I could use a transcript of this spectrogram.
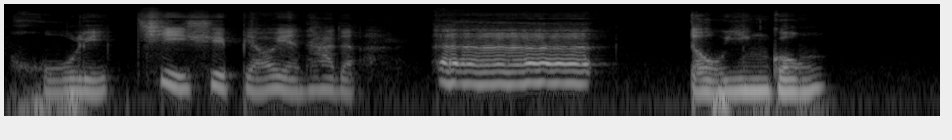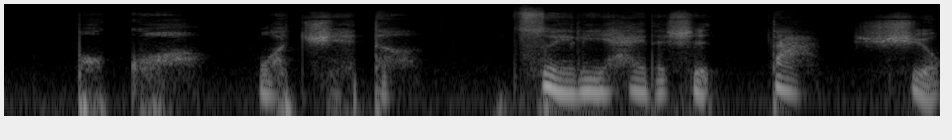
狐狸继续表演它的呃抖音功。我觉得最厉害的是大熊。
